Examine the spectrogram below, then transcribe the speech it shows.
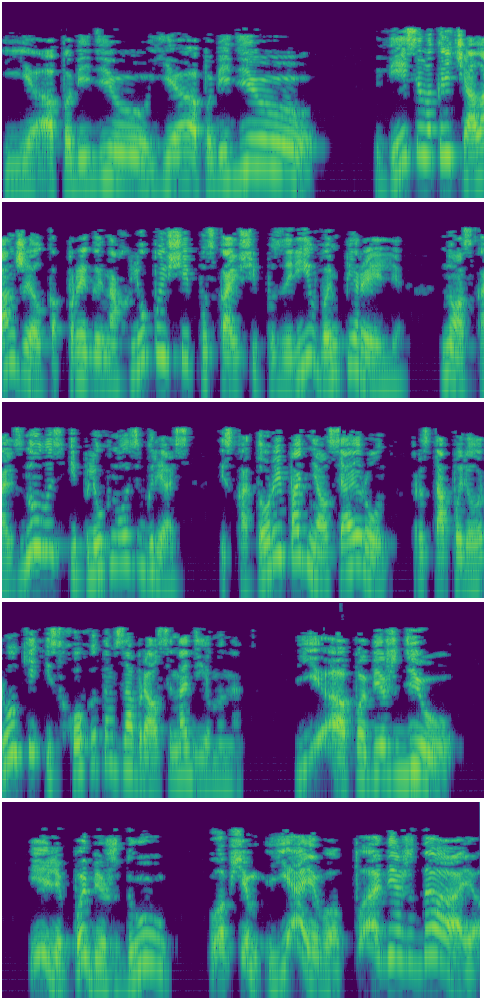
«Я победю! Я победю!» Весело кричала Анжелка, прыгая на хлюпающей, пускающей пузыри вампирелле, но оскользнулась и плюхнулась в грязь, из которой поднялся Айрон, растопырил руки и с хохотом взобрался на демона. «Я побеждю! Или побежду! В общем, я его побеждаю!»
